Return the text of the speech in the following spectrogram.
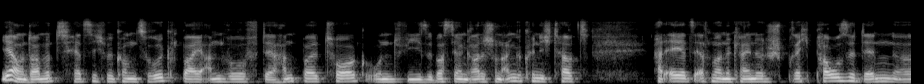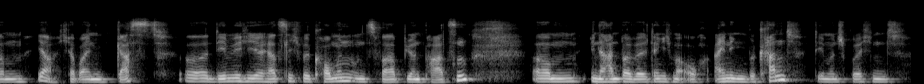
Ja, und damit herzlich willkommen zurück bei Anwurf der Handball-Talk. Und wie Sebastian gerade schon angekündigt hat, hat er jetzt erstmal eine kleine Sprechpause, denn ähm, ja, ich habe einen Gast, äh, den wir hier herzlich willkommen, und zwar Björn Parzen. Ähm, in der Handballwelt, denke ich mal, auch einigen bekannt. Dementsprechend,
